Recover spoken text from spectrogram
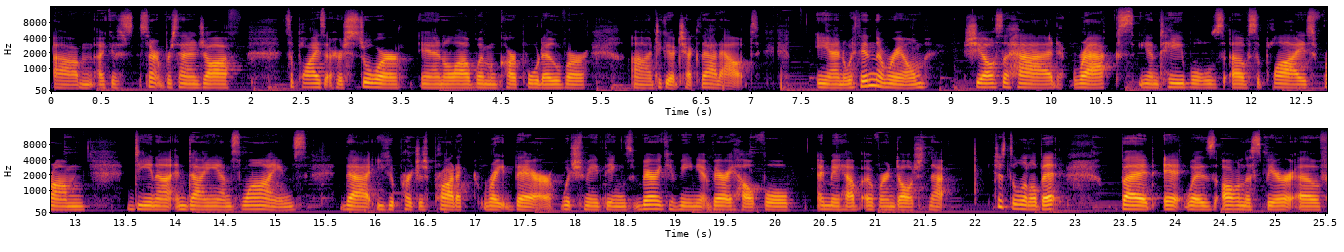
um, like a certain percentage off supplies at her store, and a lot of women carpooled over uh, to go check that out. And within the room, she also had racks and tables of supplies from Dina and Dyan's lines that you could purchase product right there, which made things very convenient, very helpful. I may have overindulged in that just a little bit, but it was all in the spirit of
